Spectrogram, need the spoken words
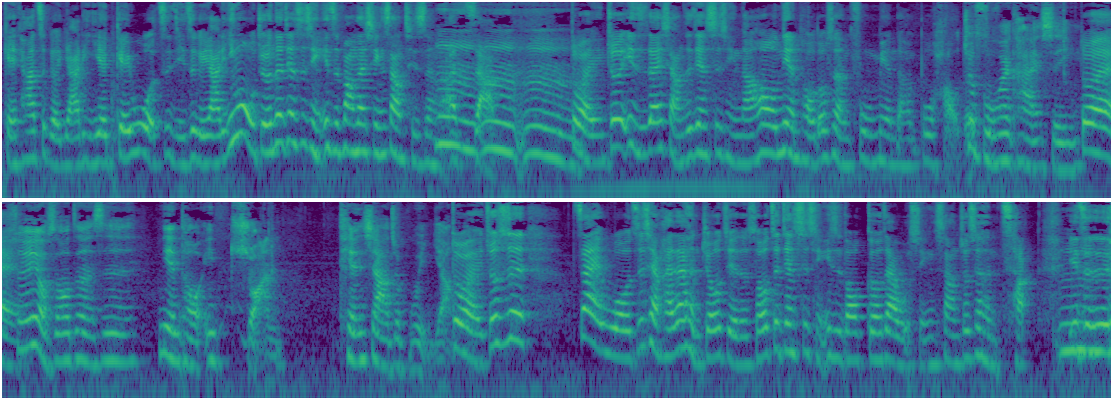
给他这个压力，也给我自己这个压力，因为我觉得那件事情一直放在心上，其实很阿杂，嗯嗯，对，就一直在想这件事情，然后念头都是很负面的，很不好的，就不会开心，对，所以有时候真的是念头一转。天下就不一样。对，就是在我之前还在很纠结的时候，这件事情一直都搁在我心上，就是很长，嗯、一直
